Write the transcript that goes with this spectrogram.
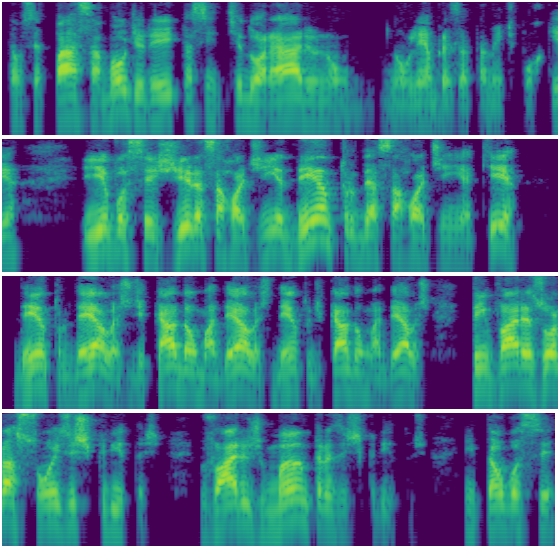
Então, você passa a mão direita, sentido horário, não, não lembro exatamente porquê, e você gira essa rodinha. Dentro dessa rodinha aqui, dentro delas, de cada uma delas, dentro de cada uma delas, tem várias orações escritas, vários mantras escritos. Então, você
